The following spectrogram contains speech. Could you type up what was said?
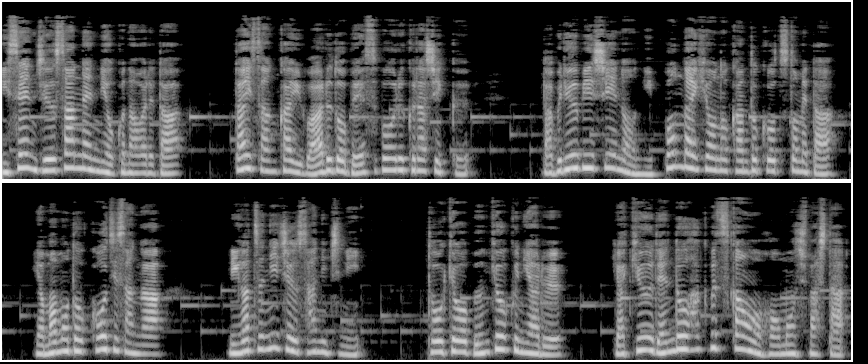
2013年に行われた第3回ワールドベースボールクラシック WBC の日本代表の監督を務めた山本浩二さんが2月23日に東京文京区にある野球殿堂博物館を訪問しました。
